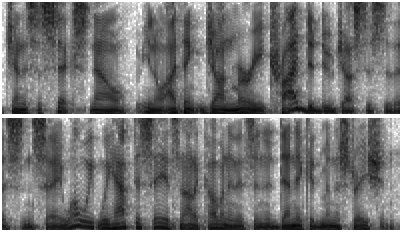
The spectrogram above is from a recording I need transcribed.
Genesis 6. Now, you know, I think John Murray tried to do justice to this and say, well, we, we have to say it's not a covenant, it's an Edenic administration.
